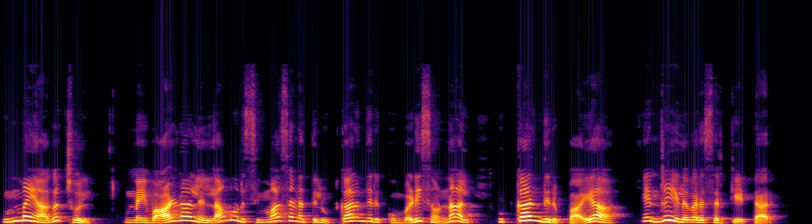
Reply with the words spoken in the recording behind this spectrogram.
உண்மையாகச் சொல். உன்னை வாழ்நாள் எல்லாம் ஒரு சிம்மாசனத்தில் உட்கார்ந்திருக்கும்படி சொன்னால் உட்கார்ந்திருப்பாயா? என்று இளவரசர் கேட்டார்.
